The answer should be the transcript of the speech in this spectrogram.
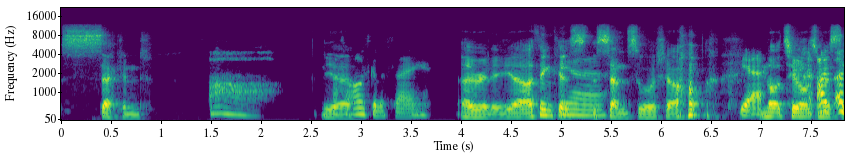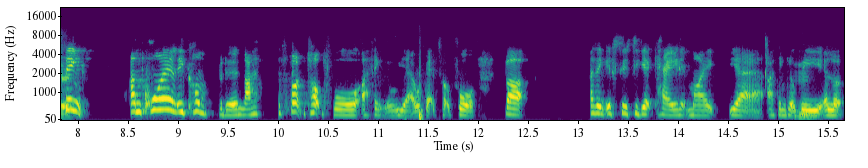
Second. Oh, yeah. That's what I was going to say. Oh, really? Yeah, I think it's yeah. the sensible shout. Yeah. Not too optimistic. I, I, think I'm quietly confident. I top four. I think, well, yeah, we'll get top four. But I think if City get Kane, it might, yeah, I think it'll be mm. a lot,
